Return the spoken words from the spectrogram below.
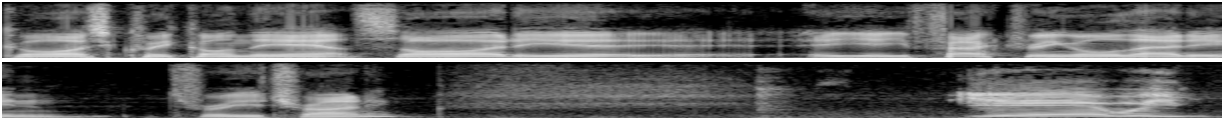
guys quick on the outside. Are you, are you factoring all that in through your training? Yeah, we,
